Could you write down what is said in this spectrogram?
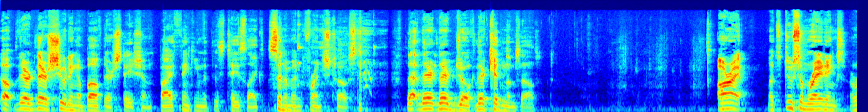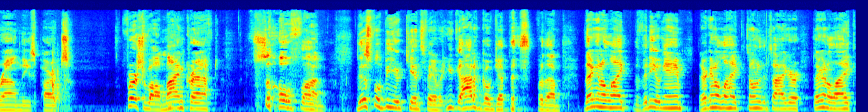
uh, they're they're shooting above their station by thinking that this tastes like cinnamon French toast. that they're they're joking. They're kidding themselves. All right, let's do some ratings around these parts. First of all, Minecraft, so fun. This will be your kids' favorite. You gotta go get this for them. They're gonna like the video game. They're gonna like Tony the Tiger. They're gonna like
